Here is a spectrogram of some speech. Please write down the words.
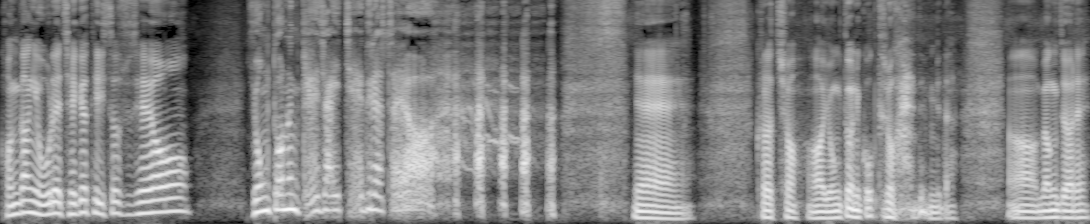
건강히 오래 제 곁에 있어 주세요. 용돈은 계좌이체 해드렸어요. 예. 그렇죠. 어, 용돈이 꼭 들어가야 됩니다. 어, 명절에.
